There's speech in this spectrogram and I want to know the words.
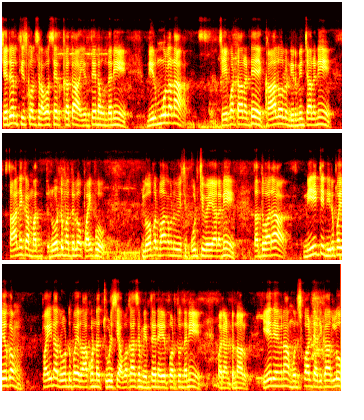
చర్యలు తీసుకోవాల్సిన ఆవశ్యకత ఎంతైనా ఉందని నిర్మూలన చేపట్టాలంటే కాలువలు నిర్మించాలని స్థానిక మద్ రోడ్డు మధ్యలో పైపు లోపల భాగంలో వేసి కూడ్చివేయాలని తద్వారా నీటి నిరుపయోగం పైన రోడ్డుపై రాకుండా చూసే అవకాశం ఎంతైనా ఏర్పడుతుందని మరి అంటున్నారు. ఏదేమైనా మున్సిపాలిటీ అధికారులు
